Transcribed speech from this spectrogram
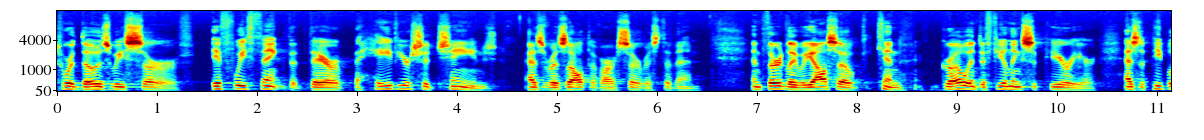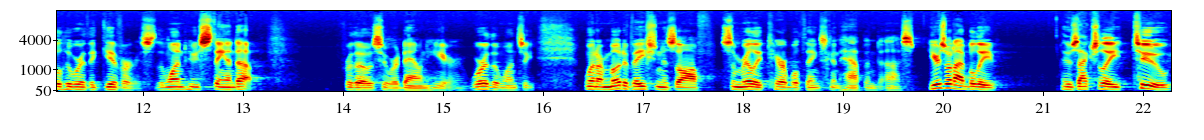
toward those we serve if we think that their behavior should change as a result of our service to them. And thirdly, we also can grow into feeling superior as the people who are the givers, the one who stand up for those who are down here. We're the ones who, when our motivation is off, some really terrible things can happen to us. Here's what I believe there's actually two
